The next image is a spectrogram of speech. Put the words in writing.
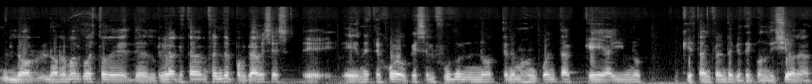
lo, remarco esto de- del rival que estaba enfrente, porque a veces en este juego que es el fútbol no tenemos en cuenta que hay uno que está enfrente que te condiciona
